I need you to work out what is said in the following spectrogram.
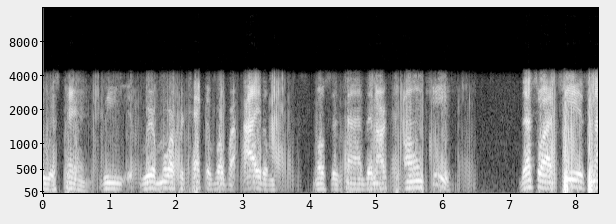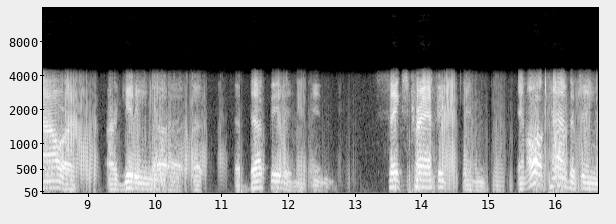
do as parents. We we're more protective over items most of the time than our own kids. That's why kids now are are getting uh, uh, abducted and, and sex trafficked and and all kinds of things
